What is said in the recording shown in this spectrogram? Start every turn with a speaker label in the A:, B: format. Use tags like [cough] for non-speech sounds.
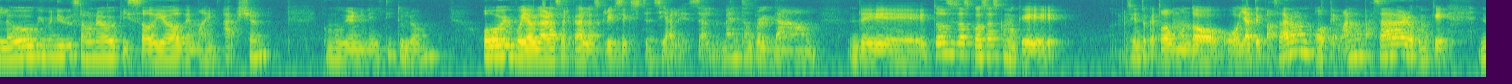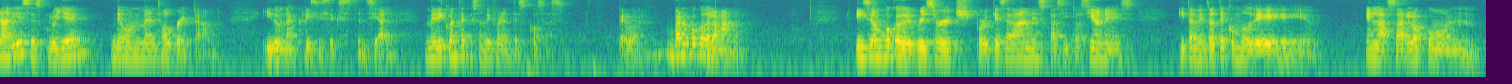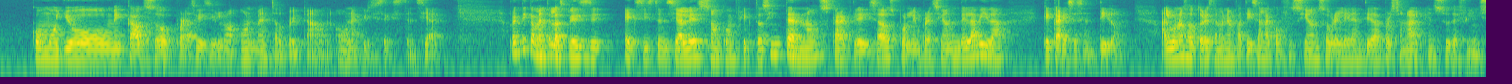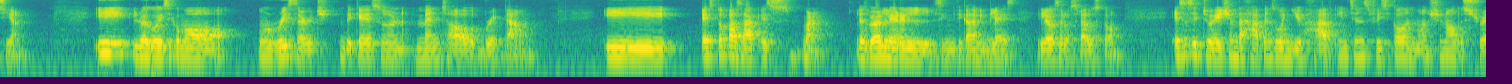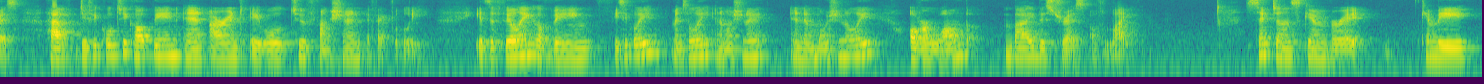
A: Hello, bienvenidos a un nuevo episodio de Mind Action. Como vieron en el título, hoy voy a hablar acerca de las crisis existenciales, del mental breakdown, de todas esas cosas como que siento que todo el mundo o ya te pasaron o te van a pasar o como que nadie se excluye de un mental breakdown y de una crisis existencial. Me di cuenta que son diferentes cosas. Pero bueno, van un poco de la mano hice un poco de research por qué se dan estas situaciones y también traté como de enlazarlo con cómo yo me causo, por así decirlo, un mental breakdown o una crisis existencial. Prácticamente las crisis existenciales son conflictos internos caracterizados por la impresión de la vida que carece sentido. Algunos autores también enfatizan la confusión sobre la identidad personal en su definición. Y luego hice como un research de qué es un mental breakdown. Y esto pasa, es, bueno, les voy a leer el significado en inglés y luego se los traduzco. It's a situation that happens when you have intense physical and emotional stress, have difficulty coping, and aren't able to function effectively. It's a feeling of being physically, mentally, and emotionally, and emotionally overwhelmed by the stress of life. Symptoms can vary, can be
